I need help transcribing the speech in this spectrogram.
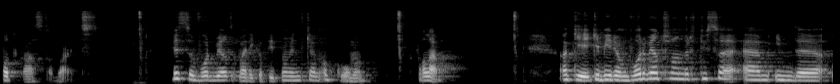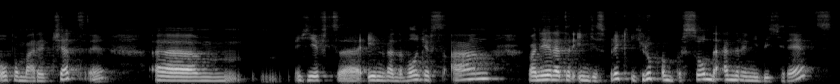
podcast awards. Beste voorbeeld waar ik op dit moment kan opkomen. Voilà. Oké, ik heb hier een voorbeeldje ondertussen um, in de openbare chat. Hè. Um, geeft uh, een van de volgers aan, wanneer dat er in gesprek een groep een persoon de andere niet begrijpt,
